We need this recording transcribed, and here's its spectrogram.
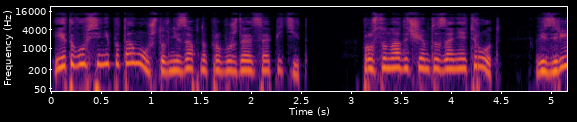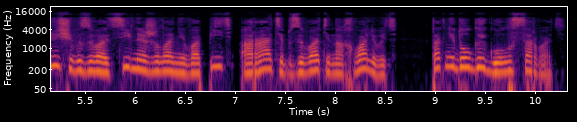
И это вовсе не потому, что внезапно пробуждается аппетит. Просто надо чем-то занять рот, ведь зрелище вызывает сильное желание вопить, орать, обзывать и нахваливать, так недолго и голос сорвать.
